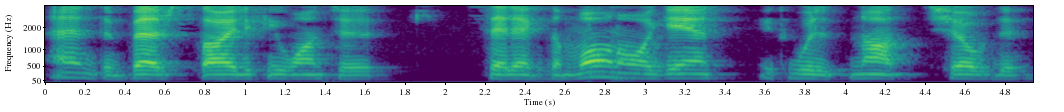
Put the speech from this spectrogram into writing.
and the badge style. If you want to select the mono again, it will not show the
